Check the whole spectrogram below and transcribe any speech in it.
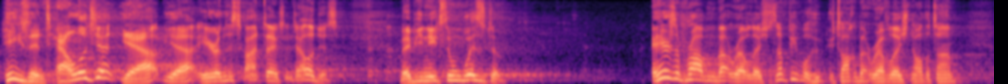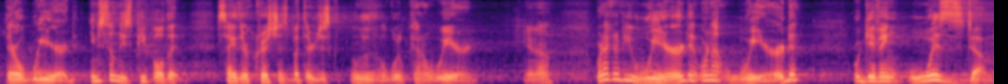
He's intelligent? Yeah, yeah, here in this context, intelligence. Maybe you need some wisdom. And here's the problem about Revelation. Some people who talk about Revelation all the time, they're weird. You know, some of these people that say they're Christians, but they're just ugh, kind of weird, you know? We're not going to be weird. We're not weird. We're giving wisdom.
